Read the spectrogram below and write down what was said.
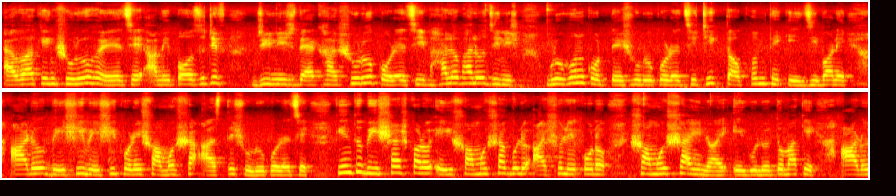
অ্যাওয়াকিং শুরু হয়েছে, আমি পজিটিভ জিনিস দেখা শুরু করেছি, ভালো ভালো জিনিস গ্রহণ করতে শুরু করেছি, ঠিক তখন থেকেই জীবনে আরও বেশি বেশি করে সমস্যা আসতে শুরু করেছে। কিন্তু বিশ্বাস করো, এই সমস্যাগুলো আসলে কোনো সমস্যাই নয়। এগুলো তোমাকে আরও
